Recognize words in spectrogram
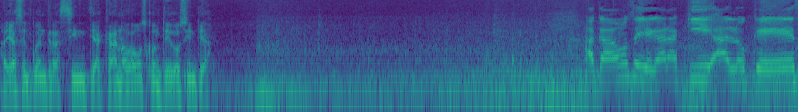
Allá se encuentra Cintia Cano. Vamos contigo, Cintia. Acabamos de llegar aquí a lo que es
